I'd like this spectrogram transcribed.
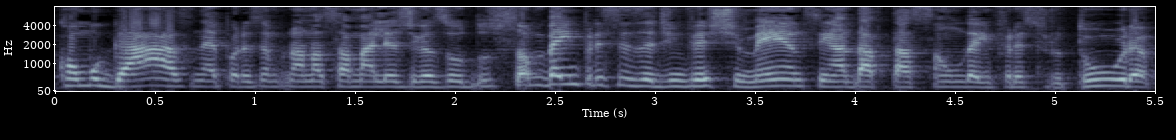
como gás, né, por exemplo, na nossa malha de gasodutos, também precisa de investimentos em adaptação da infraestrutura.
